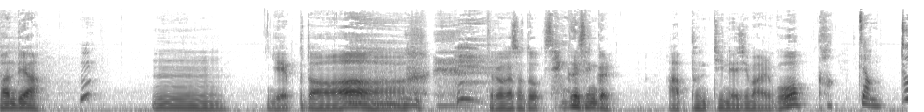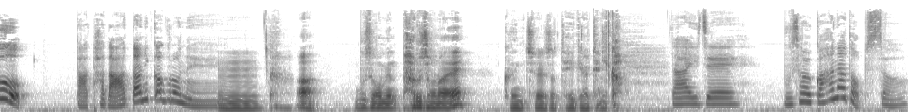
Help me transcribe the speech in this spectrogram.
반디야. 음, 예쁘다. 들어가서도 생글생글. 아픈 티 내지 말고. 걱정 뚝. 나 다 나았다니까 그러네. 음, 아, 무서우면 바로 전화해. 근처에서 대기할 테니까. 나 이제 무서울 거 하나도 없어.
